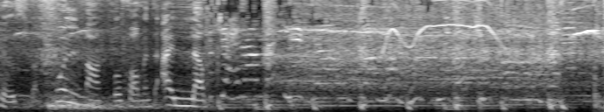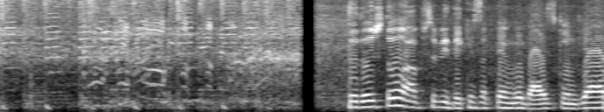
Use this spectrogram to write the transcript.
थे उस वक्त। Full mark performance I love तो दोस्तों, आप सभी देख ही सकते होंगे गाइस कि इंडिया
